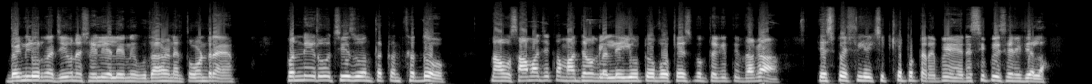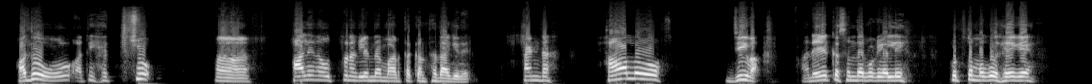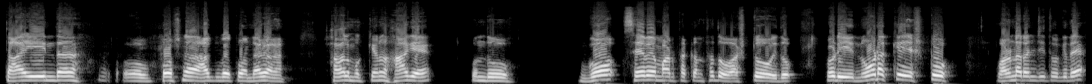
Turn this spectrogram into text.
ಬೆಂಗಳೂರಿನ ಜೀವನ ಶೈಲಿಯಲ್ಲಿ ನೀವು ಉದಾಹರಣೆ ತಗೊಂಡ್ರೆ ಪನ್ನೀರು ಚೀಸು ಅಂತಕ್ಕಂಥದ್ದು ನಾವು ಸಾಮಾಜಿಕ ಮಾಧ್ಯಮಗಳಲ್ಲಿ ಯೂಟ್ಯೂಬ್ ಫೇಸ್ಬುಕ್ ತೆಗಿತಿದ್ದಾಗ ಎಸ್ಪೆಷಲಿ ಚಿಕ್ಕ ಪುಟ್ಟ ರೆಸಿಪೀಸ್ ಏನಿದೆಯಲ್ಲ, ಅದು ಅತಿ ಹೆಚ್ಚು ಹಾಲಿನ ಉತ್ಪನ್ನಗಳಿಂದ ಮಾಡ್ತಕ್ಕಂಥದ್ದಾಗಿದೆ. ಅಂಡ್ ಹಾಲು ಜೀವ, ಅನೇಕ ಸಂದರ್ಭಗಳಲ್ಲಿ ಪುಟ್ಟ ಮಗು ಹೇಗೆ ತಾಯಿಯಿಂದ ಪೋಷಣೆ ಆಗಬೇಕು ಅಂದಾಗ ಹಾಲು ಮುಖ್ಯನೂ ಹಾಗೆ ಒಂದು ಗೋ ಸೇವೆ ಮಾಡ್ತಕ್ಕಂಥದ್ದು ಅಷ್ಟು ಇದು. ನೋಡಿ, ನೋಡಕ್ಕೆ ಎಷ್ಟು ವರ್ಣರಂಜಿತವಾಗಿದೆ.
